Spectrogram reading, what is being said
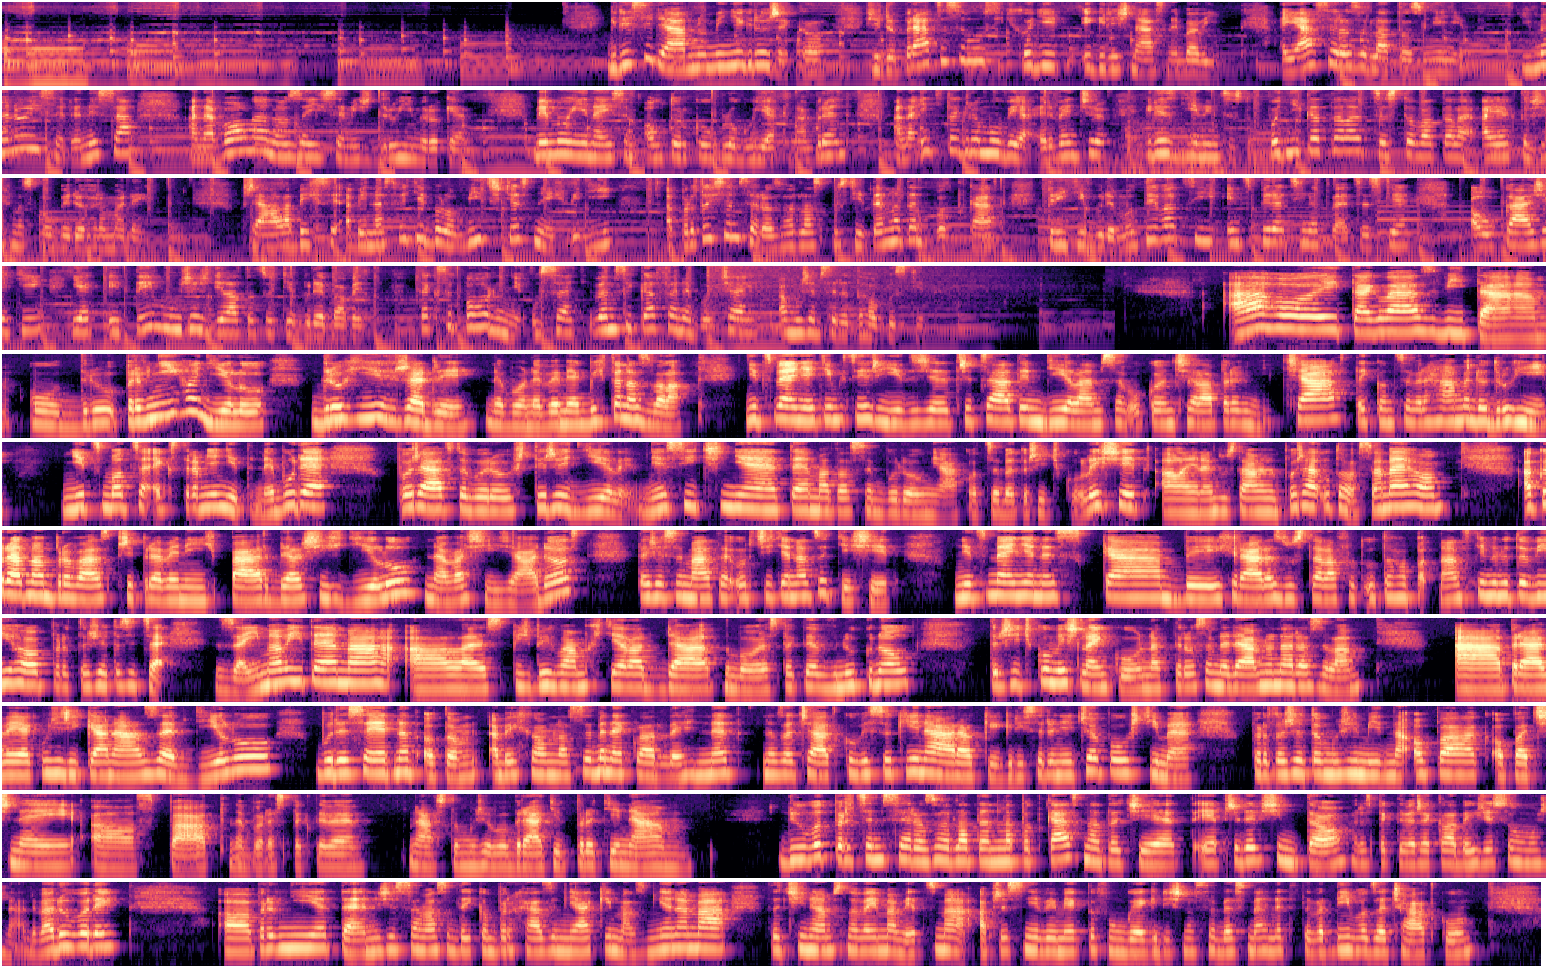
Música Kdysi dávno mi někdo řekl, že do práce se musí chodit, i když nás nebaví. A já se rozhodla to změnit. Jmenuji se Denisa a na volné noze jsem již druhým rokem. Mimo jiné jsem autorkou blogu Jak na brand a na Instagramu Via Adventure, kde sdílím cestu podnikatele, cestovatele a jak to všechno skloubit dohromady. Přála bych si, aby na světě bylo víc šťastných lidí a proto jsem se rozhodla spustit tenhle ten podcast, který ti bude motivací, inspirací na tvé cestě a ukáže ti, jak i ty můžeš dělat to, co tě bude bavit. Tak se pohodlně usaď, vem si kafe nebo čaj a můžeme se do toho pustit. Ahoj, tak vás vítám u dru- prvního dílu druhé řady, nebo nevím, jak bych to nazvala. Nicméně tím chci říct, že 30. dílem jsem ukončila první část, teď se vrháme do druhý. Nic moc se extra měnit nebude, Pořád to budou čtyři díly měsíčně, témata se budou nějak od sebe trošičku lišit, ale jinak zůstáváme pořád u toho samého. Akorát mám pro vás připravených pár dalších dílů na vaší žádost, takže se máte určitě na co těšit. Nicméně dneska bych ráda zůstala furt u toho 15-minutového, protože je to sice zajímavý téma, ale spíš bych vám chtěla dát, nebo respektive vnuknout, trošičku myšlenku, na kterou jsem nedávno narazila a právě, jak už říká název dílu, bude se jednat o tom, abychom na sebe nekladli hned na začátku vysoký nároky, když se do něčeho pouštíme, protože to může mít naopak opačný spát, nebo respektive nás to může obrátit proti nám. Důvod, proč jsem se rozhodla tenhle podcast natočit, je především to, respektive řekla bych, že jsou možná dva důvody. První je ten, že sama se teď procházím nějakýma změnama, začínám s novýma věcma a přesně vím, jak to funguje, když na sebe jsme hned tvrdý od začátku.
